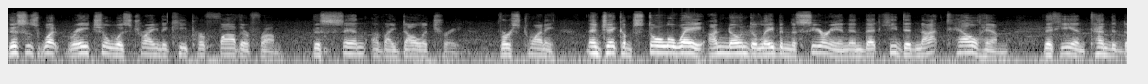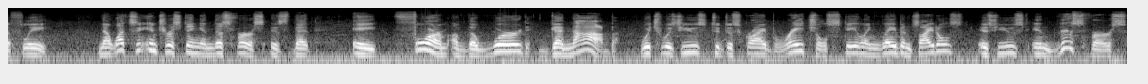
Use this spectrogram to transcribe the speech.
This is what Rachel was trying to keep her father from the sin of idolatry. Verse 20 Then Jacob stole away, unknown to Laban the Syrian, and that he did not tell him that he intended to flee. Now, what's interesting in this verse is that a form of the word ganab, which was used to describe Rachel stealing Laban's idols, is used in this verse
